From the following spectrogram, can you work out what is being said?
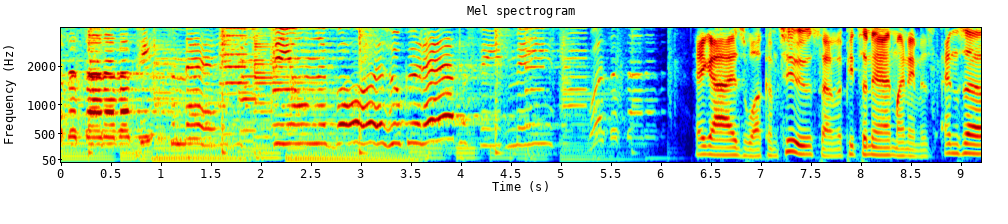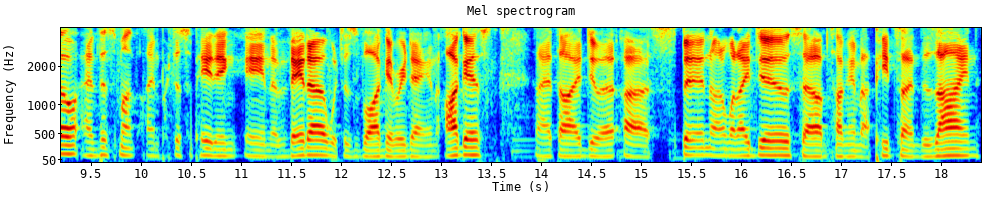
was the son of a pizza man. The only boy who could ever feed me was the son of Hey guys, welcome to Son of the Pizza Man. My name is Enzo, and this month I'm participating in Veda, which is Vlog Every Day in August. And I thought I'd do a, a spin on what I do, so I'm talking about pizza and design.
